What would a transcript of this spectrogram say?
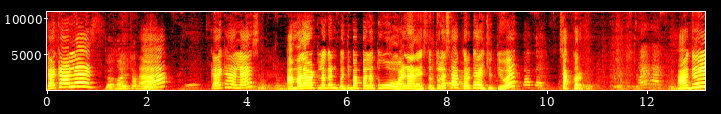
काय खायलास काय खायलास आम्हाला वाटलं गणपती बाप्पाला तू ओवाळणार आहेस तर तुला साखर खायची होती होय? साखर. अगे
